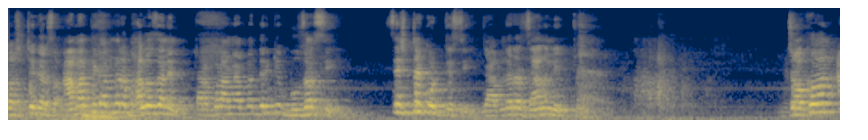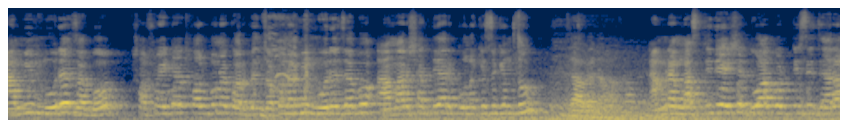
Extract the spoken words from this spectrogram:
দশ টাকার সোয়াব। আমার থেকে আপনারা ভালো জানেন। তারপর আমি আপনাদেরকে বোঝাচ্ছি চেষ্টা করতেছি যে আপনারা জানেন একটু। যখন আমি মরে যাব সবসময় এটা কল্পনা করবেন যখন আমি মরে যাব আমার সাথে আর কোনো কিছু কিন্তু যাবে না। আমরা মসজিদে এসে দোয়া করতেছি যারা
